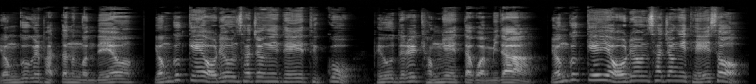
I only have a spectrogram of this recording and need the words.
연극을 봤다는 건데요. 연극계의 어려운 사정에 대해 듣고 배우들을 격려했다고 합니다. 연극계의 어려운 사정에 대해서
